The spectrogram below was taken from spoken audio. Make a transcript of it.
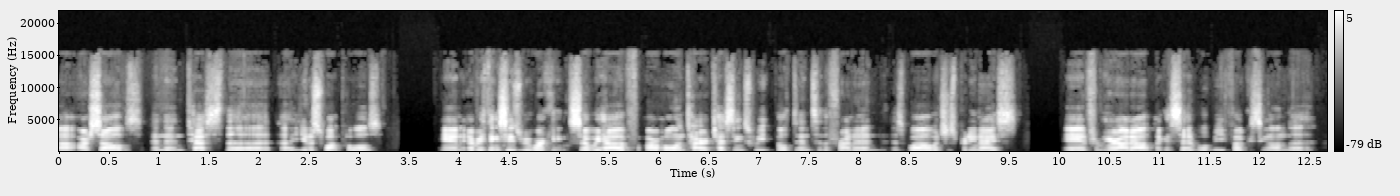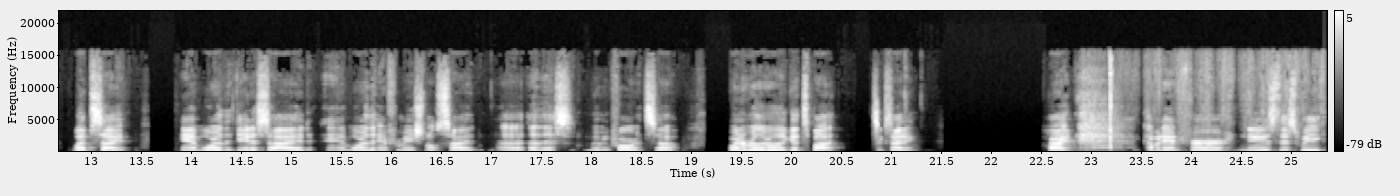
uh, ourselves, and then test the uh, Uniswap pools and everything seems to be working. So we have our whole entire testing suite built into the front end as well, which is pretty nice. And from here on out, like I said, we'll be focusing on the website and more of the data side and more of the informational side uh, of this moving forward. So we're in a really, really good spot. It's exciting. All right, coming in for news this week.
